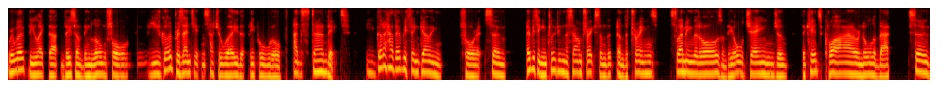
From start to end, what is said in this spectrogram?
remotely like that, do something long form, you've got to present it in such a way that people will understand it. You've got to have everything going for it. So everything, including the soundtracks and the and the trains slamming the doors and the all change and the kids choir and all of that. So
